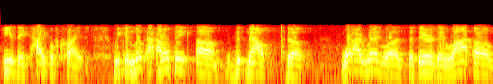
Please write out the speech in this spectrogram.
he is a type of Christ. We can look. I I don't think um, th- now the what I read was that there is a lot of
